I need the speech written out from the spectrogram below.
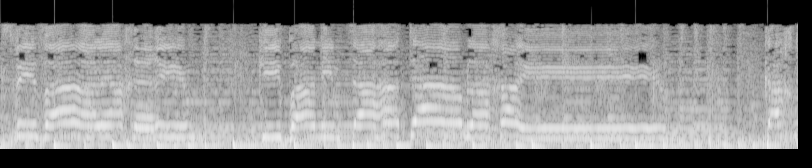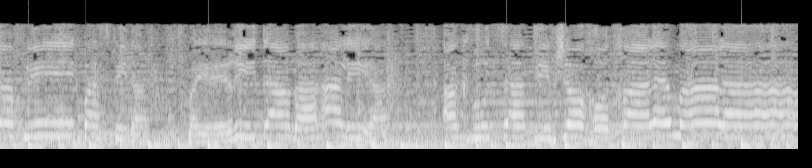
סביבה לאחרים כי בה נמצא הטעם לחיים. כך נפליג בספינה בירידה בעלייה הקבוצה תמשוך אותך למעלה.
